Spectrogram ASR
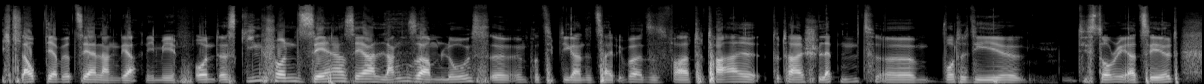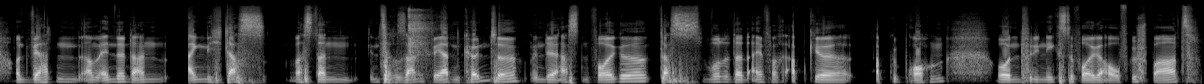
Ich glaube, der wird sehr lang, der Anime. Und es ging schon sehr, sehr langsam los, äh, im Prinzip die ganze Zeit über. Also es war total, total schleppend, ähm, wurde die, die Story erzählt. Und wir hatten am Ende dann eigentlich das, was dann interessant werden könnte in der ersten Folge. Das wurde dann einfach abge, abgebrochen und für die nächste Folge aufgespart.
